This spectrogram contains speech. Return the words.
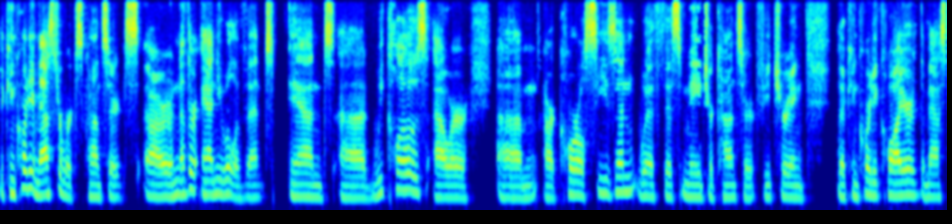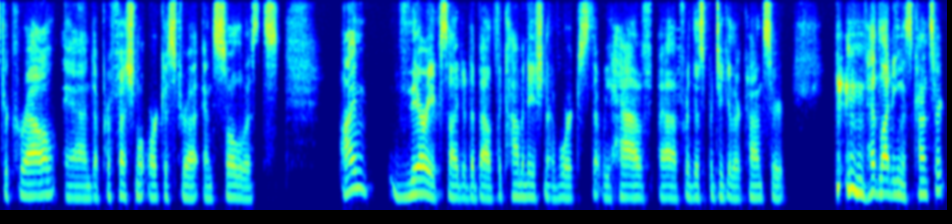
The Concordia Masterworks concerts are another annual event, and uh, we close our um, our choral season with this major concert featuring the Concordia Choir, the Master Chorale, and a professional orchestra and soloists. I'm very excited about the combination of works that we have uh, for this particular concert. Headlining this concert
